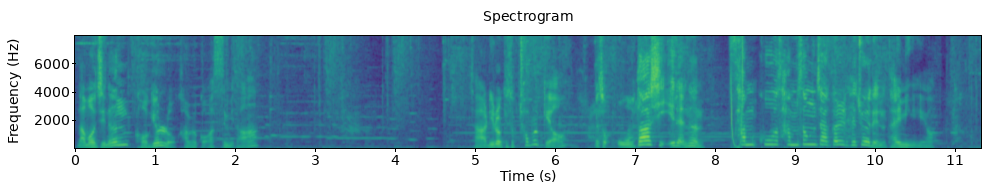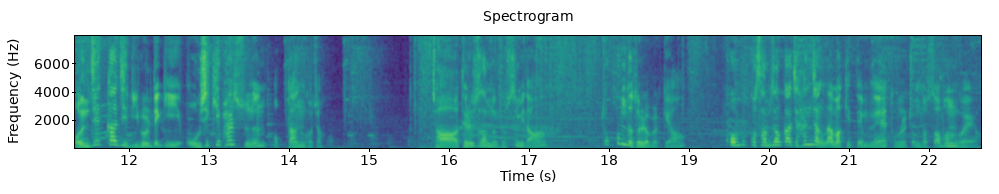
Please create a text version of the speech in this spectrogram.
나머지는 거결로 가볼 것 같습니다. 자, 리롤 계속 쳐볼게요. 그래서 5-1에는 3코 삼성작을 해줘야 되는 타이밍이에요. 언제까지 리롤덱이 50킵 할 수는 없다는 거죠. 자, 데루스 삼성 좋습니다. 조금 더 돌려볼게요. 코브코 삼성까지 한 장 남았기 때문에 돈을 좀 더 써보는 거예요.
